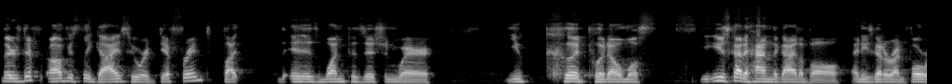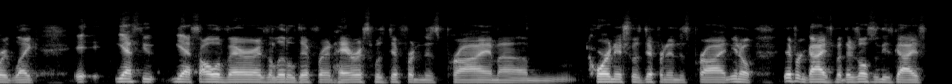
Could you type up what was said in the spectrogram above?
there's different, obviously guys who are different, but it is one position where you could put almost you just got to hand the guy the ball and he's got to run forward. Like it, yes you yes Oliveira is a little different. Harris was different in his prime. Um Cornish was different in his prime. You know different guys but there's also these guys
